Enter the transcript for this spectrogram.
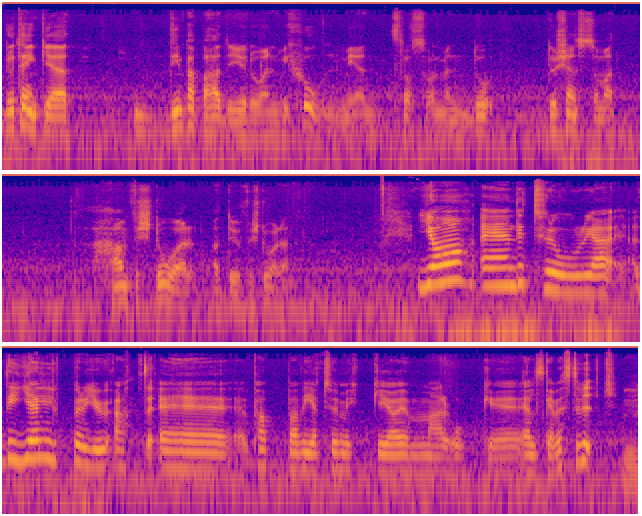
Då tänker jag att din pappa hade ju då en vision med Slottsholmen. Då, då känns det som att han förstår att du förstår den. Ja, eh, det tror jag. Det hjälper ju att eh, pappa vet hur mycket jag ömmar och eh, älskar Västervik. Mm.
